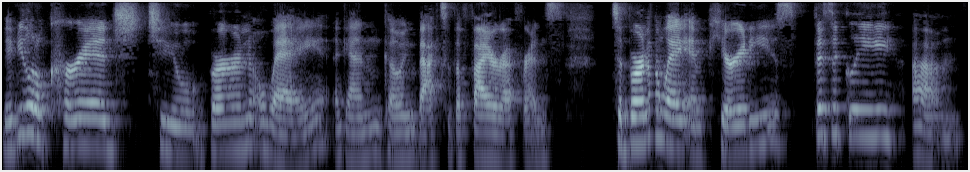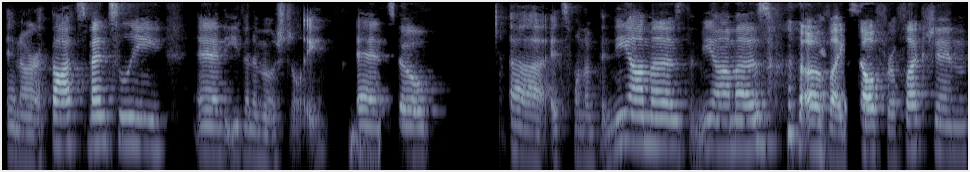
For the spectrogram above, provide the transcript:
maybe a little courage to burn away. Again, going back to the fire reference, to burn away impurities physically, um, in our thoughts, mentally, and even emotionally. Mm-hmm. And so uh, it's one of the niyamas, the miyamas of like self reflection,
